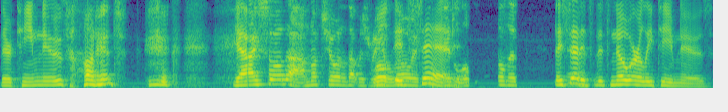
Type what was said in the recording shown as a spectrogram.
their team news on it. yeah, I saw that. I'm not sure whether that was real. Well, it said it they said yeah. it's it's no early team news,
